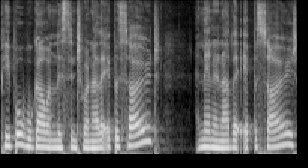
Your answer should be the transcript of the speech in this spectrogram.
people will go and listen to another episode and then another episode.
